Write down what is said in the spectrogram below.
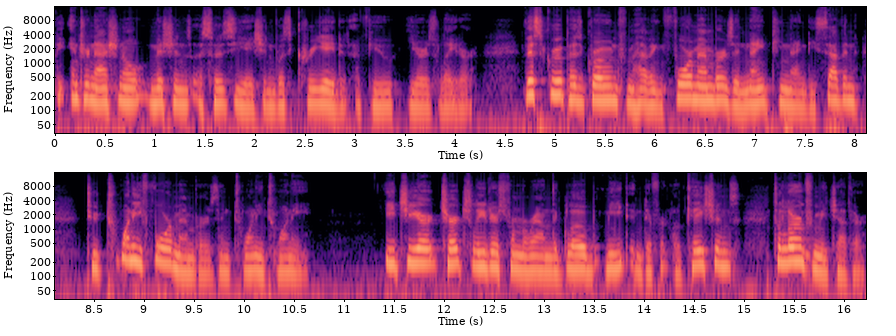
the International Missions Association was created a few years later. This group has grown from having four members in 1997 to 24 members in 2020. Each year, church leaders from around the globe meet in different locations to learn from each other,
